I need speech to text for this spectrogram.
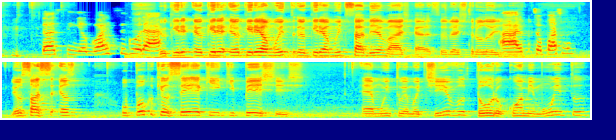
então, assim, eu gosto de segurar. Eu queria, eu queria, eu queria, muito, eu queria muito saber mais, cara, sobre astrologia. Ah, seu próximo. Eu só. Eu, o pouco que eu sei é que, que peixes é muito emotivo, touro come muito.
